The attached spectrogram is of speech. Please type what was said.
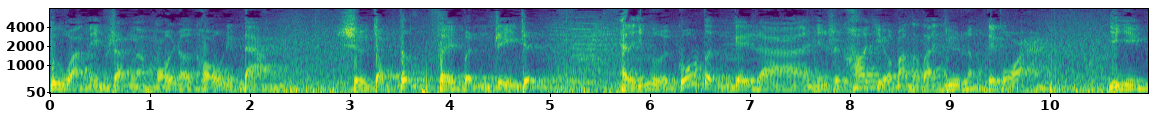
Cứ quan niệm rằng là mỗi nỗi khổ niềm đau, sự chọc tức, phê bình, chỉ trích hay là những người cố tình gây ra những sự khó chịu ở bản thân ta như là một cái quà. Dĩ nhiên,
